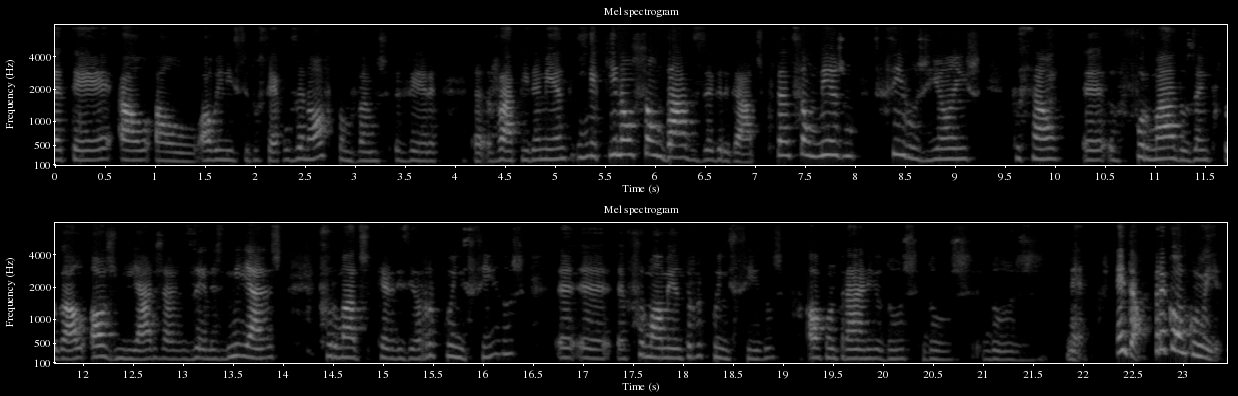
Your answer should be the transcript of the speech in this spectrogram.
até ao, ao, ao início do século XIX, como vamos ver uh, rapidamente, e aqui não são dados agregados, portanto, são mesmo cirurgiões que são uh, formados em Portugal aos milhares, às dezenas de milhares, formados, quer dizer, reconhecidos, uh, formalmente reconhecidos, ao contrário dos, dos, dos médicos. Então, para concluir,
